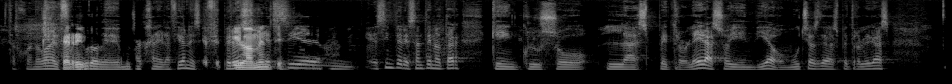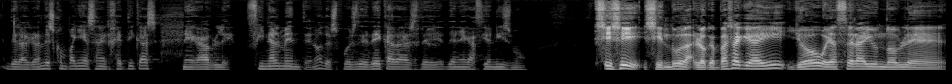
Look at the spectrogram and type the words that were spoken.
Estás jugando con el futuro de muchas generaciones. Pero es, es, interesante notar que incluso las petroleras hoy en día, o muchas de las petroleras de las grandes compañías energéticas, negable, finalmente, ¿no? Después de décadas de, negacionismo. Sí, sí, sin duda. Lo que pasa que ahí yo voy a hacer ahí un doble.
